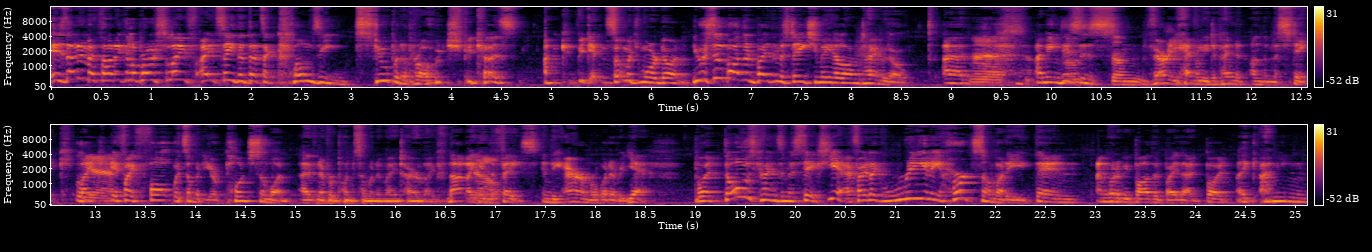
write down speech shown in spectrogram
Is that a methodical approach to life? I'd say that that's a clumsy, stupid approach because I could be getting so much more done. You were still bothered by the mistakes you made a long time ago. Uh, Uh, I mean, this is some- very heavily dependent on the mistake. Like, Yeah. if I fought with somebody or punched someone, I've never punched someone in my entire life. Not like in the face, in the arm or whatever, yeah. But those kinds of mistakes, yeah, if I like really hurt somebody, then I'm going to be bothered by that. But, like, I mean,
